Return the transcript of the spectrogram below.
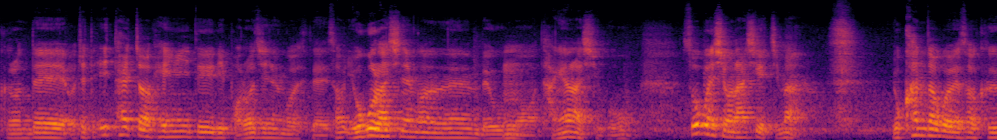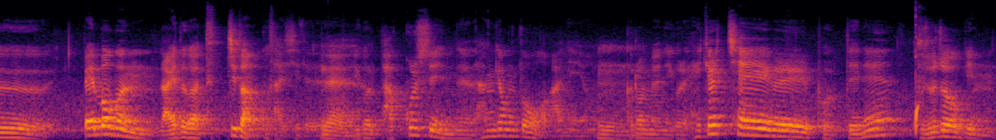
그런데 어쨌든 일탈적 행위들이 벌어지는 것에 대해서 욕을 하시는 거는 매우 음. 뭐 당연하시고 속은 시원하시겠지만 욕한다고 해서 그 빼먹은 라이더가 듣지도 않고 사실은 네. 이걸 바꿀 수 있는 환경도 아니에요. 음. 그러면 이걸 해결책을 볼 때는 구조적인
